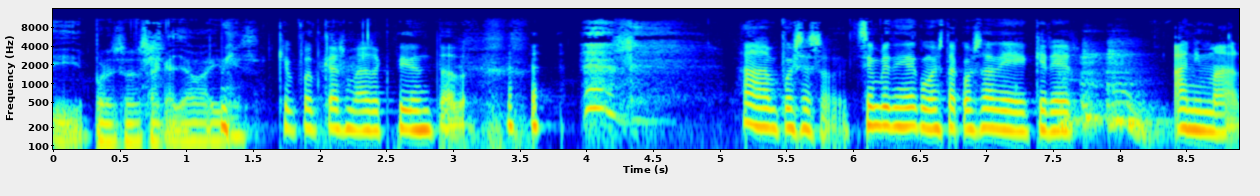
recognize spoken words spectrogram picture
y por eso se ha callado Iris. Qué podcast más accidentado. ah, pues eso, siempre he tenido como esta cosa de querer animar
